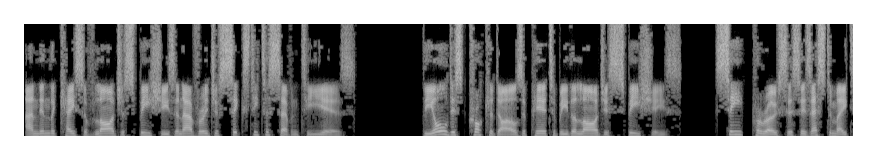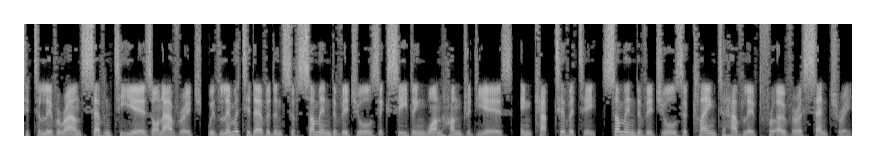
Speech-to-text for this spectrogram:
and in the case of larger species an average of 60 to 70 years. The oldest crocodiles appear to be the largest species. C. Porosus is estimated to live around 70 years on average, with limited evidence of some individuals exceeding 100 years. In captivity, some individuals are claimed to have lived for over a century.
